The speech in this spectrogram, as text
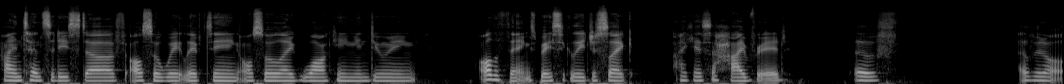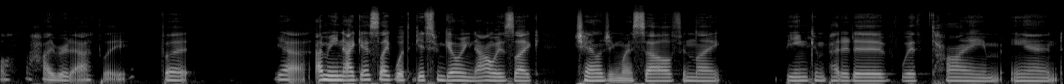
high intensity stuff, also weightlifting, also like walking and doing all the things basically just like I guess a hybrid of of it all, a hybrid athlete. But yeah, I mean, I guess like what gets me going now is like challenging myself and like being competitive with time and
